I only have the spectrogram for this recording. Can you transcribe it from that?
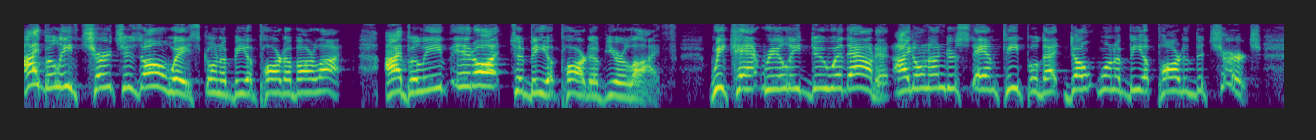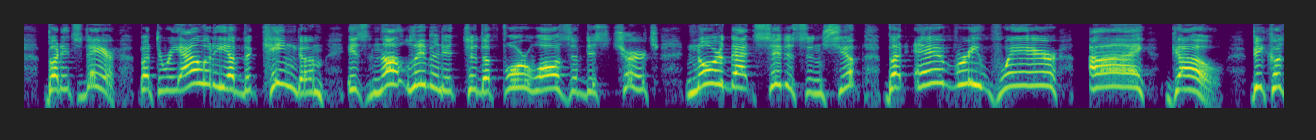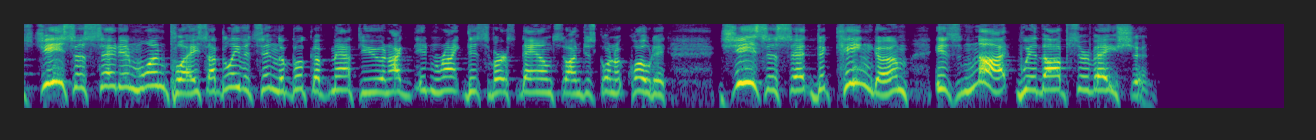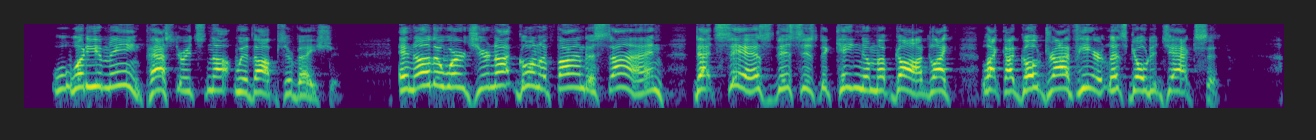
I believe church is always going to be a part of our life. I believe it ought to be a part of your life. We can't really do without it. I don't understand people that don't want to be a part of the church, but it's there. But the reality of the kingdom is not limited to the four walls of this church, nor that citizenship, but everywhere I go. Because Jesus said in one place, I believe it's in the book of Matthew, and I didn't write this verse down, so I'm just going to quote it. Jesus said, The kingdom is not with observation. Well, what do you mean, Pastor? It's not with observation. In other words, you're not going to find a sign that says this is the kingdom of God. Like, like I go drive here, let's go to Jackson.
